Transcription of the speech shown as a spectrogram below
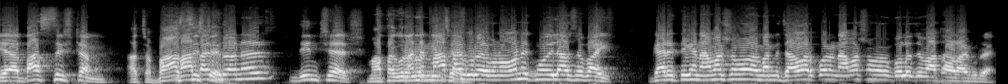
ইয়া বাস সিস্টেম আচ্ছা বাস সিস্টেম ঘুরানোর দিন শেষ। মাথা ঘোরানোর মানে দিন মাথা মানে অনেক মহিলা আছে ভাই গাড়ি থেকে নামার সময় মানে যাওয়ার পরে নামার সময় বলে যে মাথা ঘুরায়।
